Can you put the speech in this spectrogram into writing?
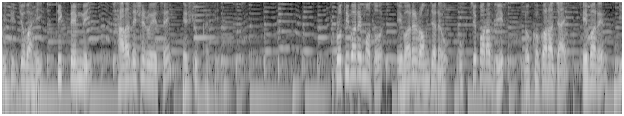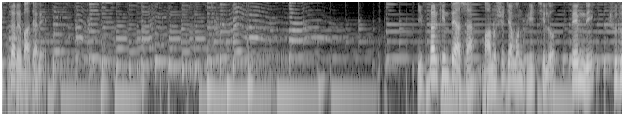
ঐতিহ্যবাহী, ঠিক তেমনি সারা দেশে রয়েছে এর সুখ্যাতি। প্রতিবারের মতো এবারের রমজানেও উপচে পড়া ভিড় লক্ষ্য করা যায় এবারের ইফতারের বাজারে। ইফতার কিনতে আসা মানুষের যেমন ভিড় ছিল, তেমনি শুধু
